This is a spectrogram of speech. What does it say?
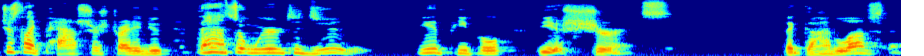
just like pastors try to do. That's what we're to do. Give people the assurance that God loves them,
